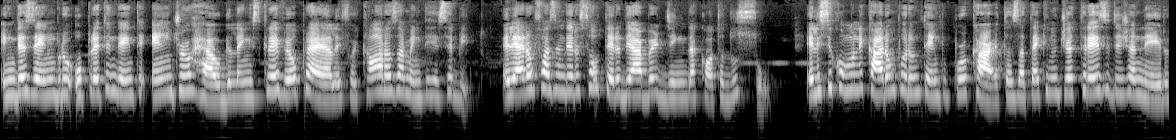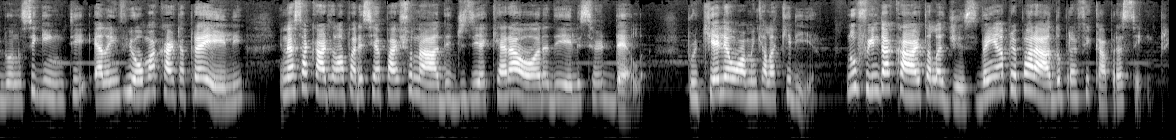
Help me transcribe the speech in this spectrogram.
Em dezembro, o pretendente Andrew Helgelen escreveu para ela e foi calorosamente recebido. Ele era um fazendeiro solteiro de Aberdeen, Dakota do Sul. Eles se comunicaram por um tempo por cartas, até que no dia 13 de janeiro do ano seguinte, ela enviou uma carta para ele, e nessa carta ela parecia apaixonada e dizia que era a hora de ele ser dela, porque ele é o homem que ela queria. No fim da carta, ela diz: Venha preparado para ficar para sempre.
